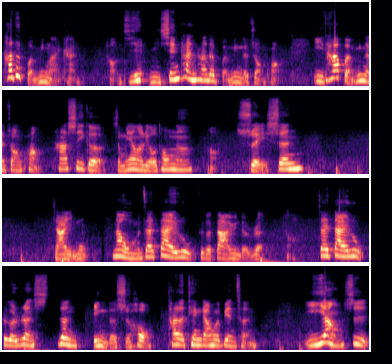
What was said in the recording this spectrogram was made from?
他的本命来看。好，先你先看他的本命的状况。以他本命的状况，他是一个什么样的流通呢？好。水生甲乙木，那我们在带入这个大运的壬，好，在带入这个壬壬寅的时候，它的天干会变成一样是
